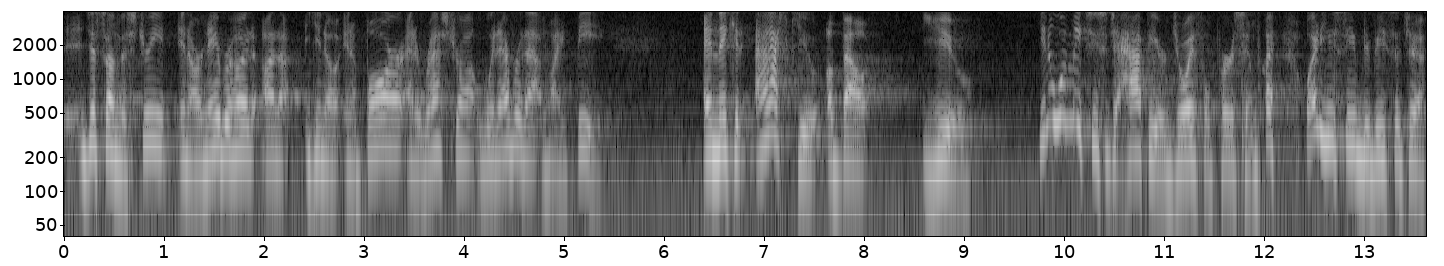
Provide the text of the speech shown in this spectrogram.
eh, just on the street, in our neighborhood, on a, you know, in a bar, at a restaurant, whatever that might be. And they could ask you about you. You know what makes you such a happy or joyful person? Why, why do you seem to be such a,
